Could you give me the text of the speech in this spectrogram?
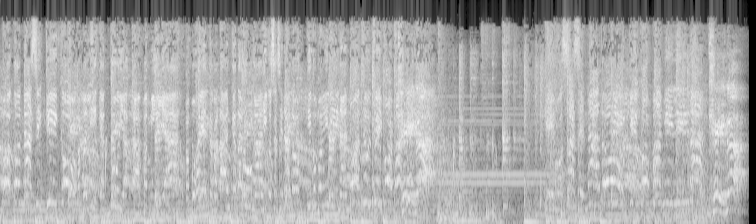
Boto na si Kiko. Kabalikat, kuya, kapamilya. Kabuhayan, kabataan, katarungan. Kiko sa Senado Kiko Pangilinan 1, 2, 3, 4, 5 Kaya! Kemo sa Senado Kiko Pangilinan Pag-graduate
